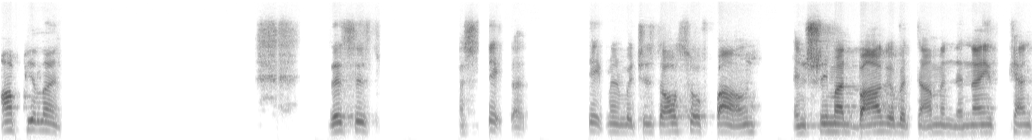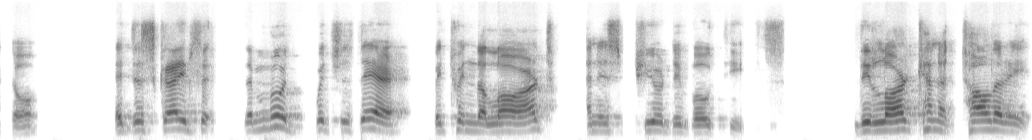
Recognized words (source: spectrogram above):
opulence. This is a, state, a statement which is also found in Srimad Bhagavatam in the ninth canto. It describes the mood which is there between the Lord and his pure devotees. The Lord cannot tolerate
